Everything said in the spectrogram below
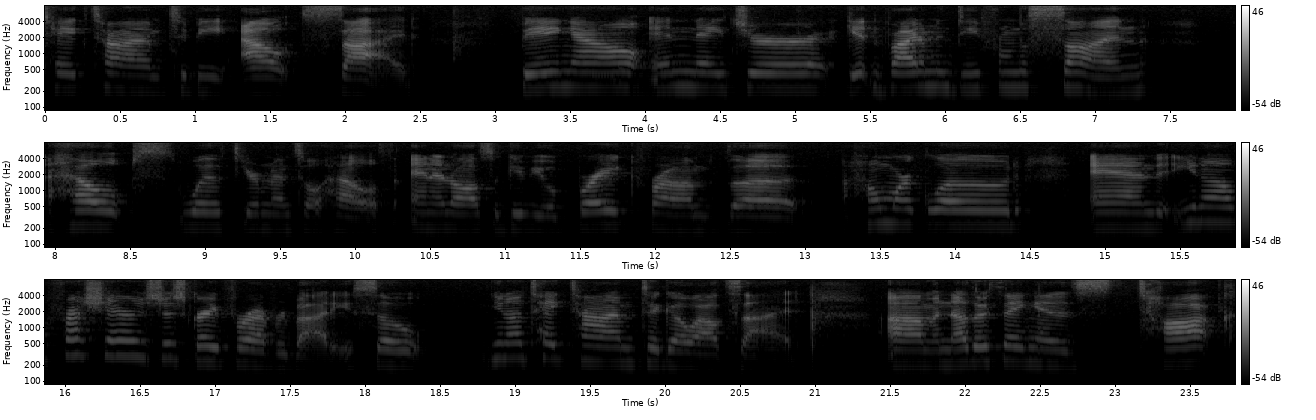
take time to be outside. Being out in nature, getting vitamin D from the sun helps with your mental health and it also give you a break from the homework load and you know fresh air is just great for everybody. So you know take time to go outside. Um, another thing is talk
